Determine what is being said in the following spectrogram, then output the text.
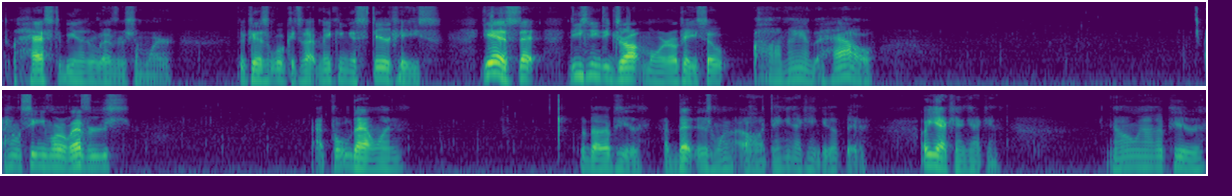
There has to be another lever somewhere. Because, look, it's like making a staircase. Yes, that these need to drop more. Okay, so... Oh, man, but how? I don't see any more levers. I pulled that one. What about up here? I bet there's one. Oh, dang it, I can't get up there. Oh, yeah, I can, yeah, I can. No, not up here.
